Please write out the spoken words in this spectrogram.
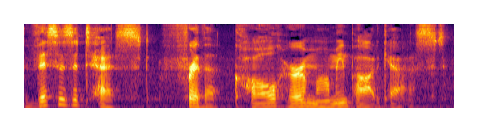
This is a test for the Call Her Mommy podcast.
